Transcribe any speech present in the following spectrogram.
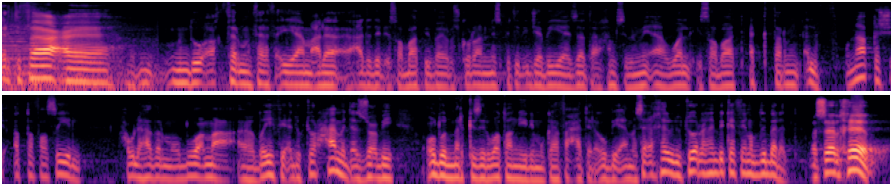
ارتفاع آه، منذ أكثر من ثلاث أيام على عدد الإصابات بفيروس كورونا نسبة الإيجابية زادت عن 5% والإصابات أكثر من ألف. أناقش التفاصيل حول هذا الموضوع مع ضيفي الدكتور حامد الزعبي عضو المركز الوطني لمكافحة الأوبئة. مساء الخير دكتور أهلا بك في نبض البلد. مساء الخير.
